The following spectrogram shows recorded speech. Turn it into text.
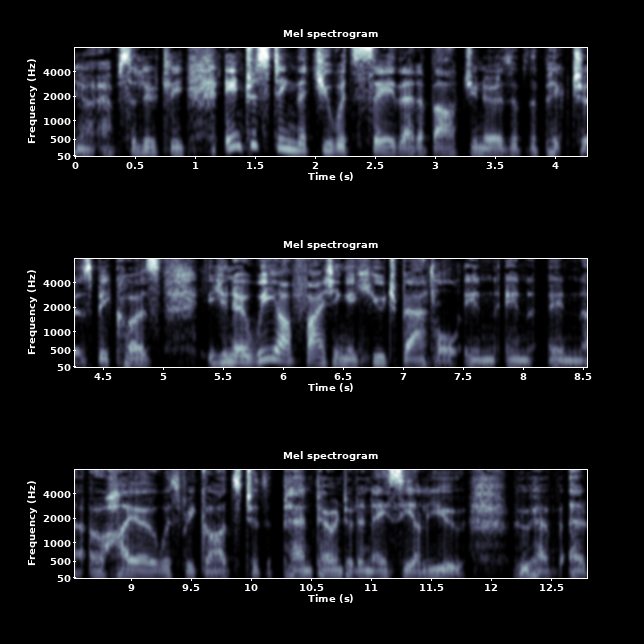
Yeah, absolutely. Interesting that you would say that about, you know, the, the pictures because, you know, we are fighting a huge battle in, in, in Ohio with regards to the Planned Parenthood and ACLU who have uh,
